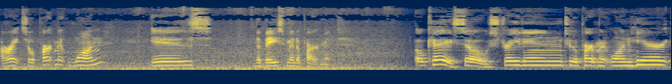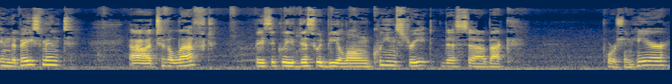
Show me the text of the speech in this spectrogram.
All right, so apartment one is the basement apartment. Okay, so straight into apartment one here in the basement. Uh, to the left, basically this would be along Queen Street, this uh, back portion here.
